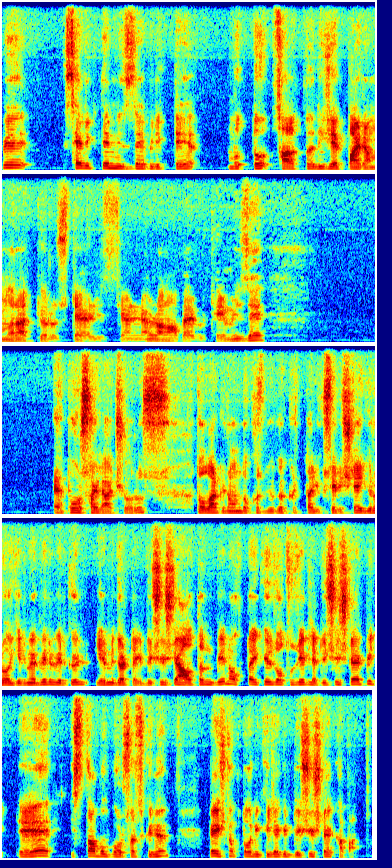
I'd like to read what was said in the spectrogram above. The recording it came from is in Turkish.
Ve sevdiklerinizle birlikte mutlu, sağlıklı nice bayramlara diyoruz değerli izleyenler. Ana haber bültenimizde e, borsayla açıyoruz. Dolar gün 19,40'da yükselişle, Euro 21,24'te düşüşle, altın 1.237 ile düşüşle, bit, e, İstanbul borsası günü 5.12 ile düşüşle kapattılar.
